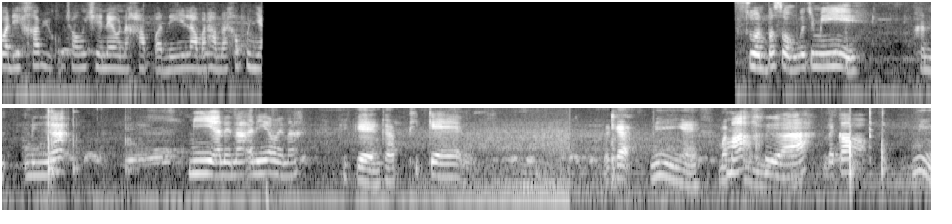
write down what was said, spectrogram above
วัสดีครับอยู่กับช่องชาแนลนะครับ วันนี้เรามาทำอะไรครับคุณยายส่วนผสมก็จะมีหั่นเนื้อ มีอะไรนะ อันนี้อะไรนะพี่แกงครับ พริกแกงแล้วก็นี่ไงมะเขือแล้วก็นี่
